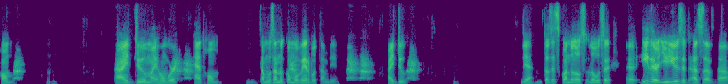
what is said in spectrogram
home. I do my homework at home. Estamos usando como verbo también. I do. Yeah, entonces cuando los, lo use, uh, either you use it as a, a,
